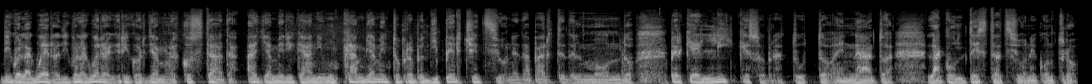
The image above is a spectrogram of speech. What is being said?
di quella guerra, di quella guerra che ricordiamo è costata agli americani un cambiamento proprio di percezione da parte del mondo, perché è lì che soprattutto è nata la contestazione contro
